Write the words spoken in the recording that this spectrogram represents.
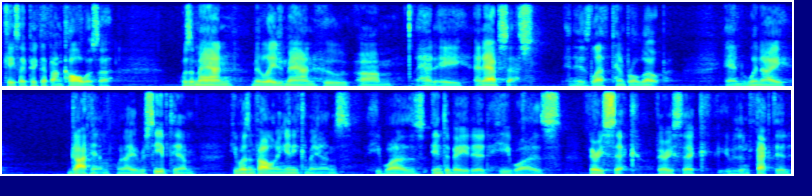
case I picked up on call was a, was a man, middle-aged man, who um, had a, an abscess in his left temporal lobe. And when I got him, when I received him, he wasn't following any commands. He was intubated. He was very sick, very sick. He was infected,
